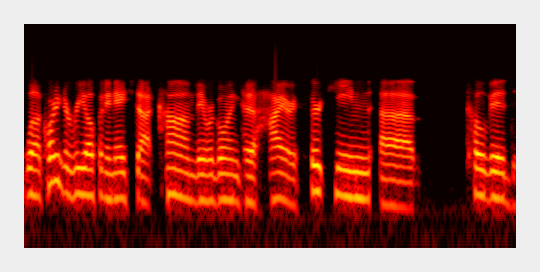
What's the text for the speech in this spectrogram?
well, according to reopennh.com, they were going to hire 13 uh, COVID,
